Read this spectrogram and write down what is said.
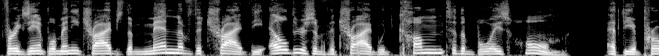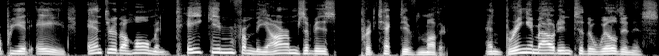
for example, many tribes, the men of the tribe, the elders of the tribe, would come to the boy's home at the appropriate age, enter the home, and take him from the arms of his protective mother and bring him out into the wilderness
